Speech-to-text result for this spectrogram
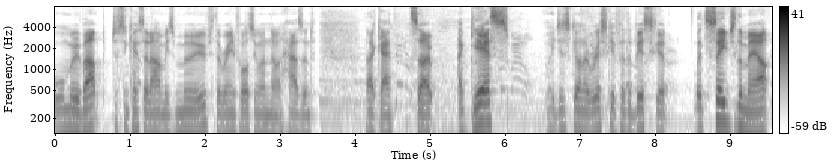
We'll move up, just in case that army's moved. The reinforcing one, no, it hasn't. Okay, so I guess we're just going to risk it for the biscuit. Let's siege them out.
